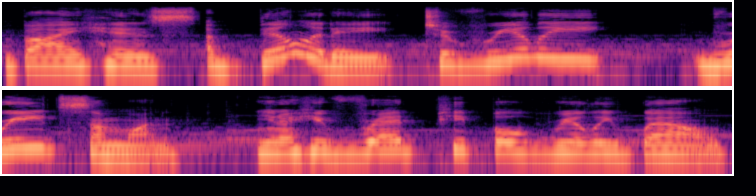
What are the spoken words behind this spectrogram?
by his ability to really read someone. You know, he read people really well.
